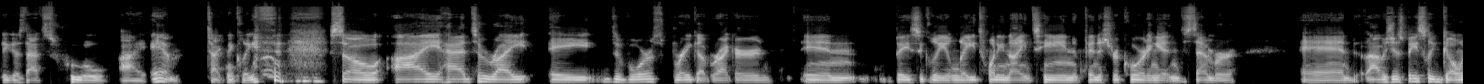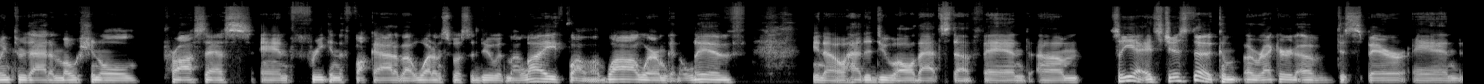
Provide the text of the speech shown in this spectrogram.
because that's who I am technically. so I had to write a divorce breakup record in basically late 2019, finished recording it in December. And I was just basically going through that emotional process and freaking the fuck out about what I'm supposed to do with my life, blah, blah, blah, where I'm going to live. You know, had to do all that stuff. And um, so, yeah, it's just a, a record of despair and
